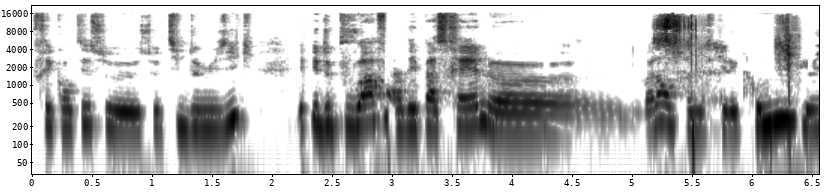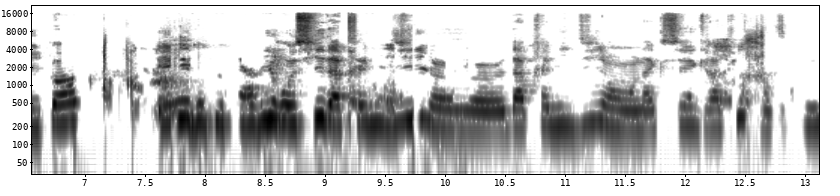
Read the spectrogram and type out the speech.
fréquenter ce, type de musique et de pouvoir faire des passerelles voilà, entre la musique électronique, le hip-hop, et de se servir aussi d'après-midi, d'après-midi en accès gratuit, peu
